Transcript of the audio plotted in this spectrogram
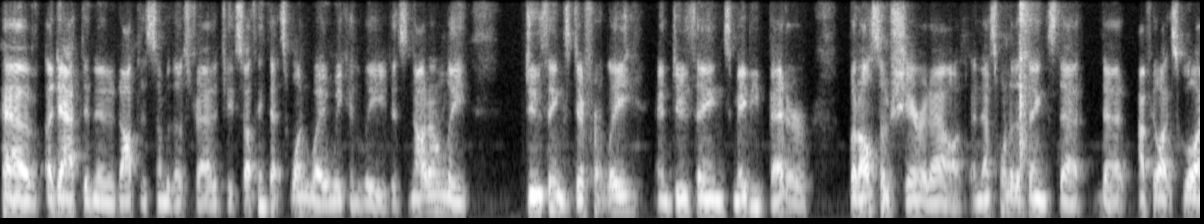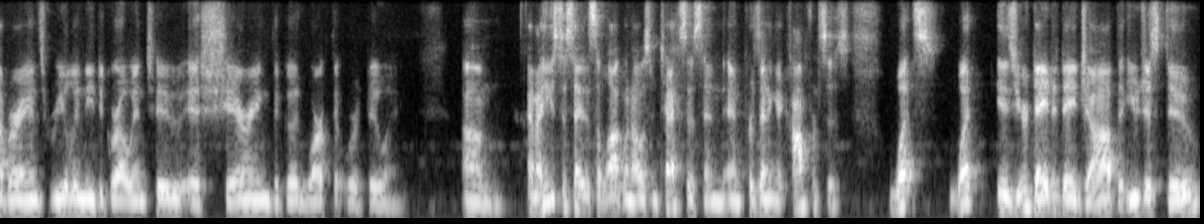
have adapted and adopted some of those strategies. So I think that's one way we can lead is not only do things differently and do things maybe better, but also share it out. And that's one of the things that, that I feel like school librarians really need to grow into is sharing the good work that we're doing. Um, and I used to say this a lot when I was in Texas and, and presenting at conferences. What's what is your day-to-day job that you just do?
